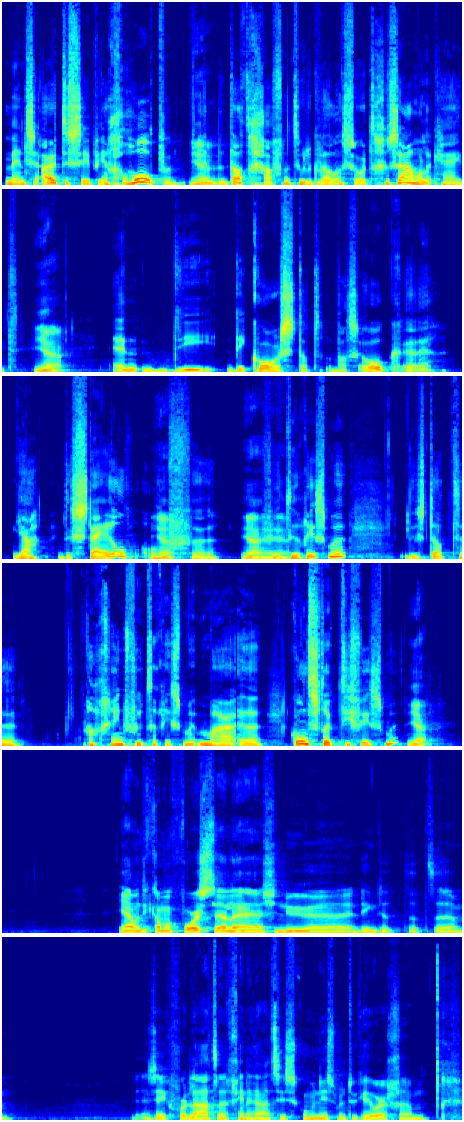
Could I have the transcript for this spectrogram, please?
mensen uit de CPN geholpen. Ja. En dat gaf natuurlijk wel een soort gezamenlijkheid. ja, En die decors, dat was ook eh, ja, de stijl of ja, ja, ja. futurisme. Dus dat, nou, geen futurisme, maar constructivisme. Ja. Ja, want ik kan me voorstellen, hè, als je nu denkt dat... dat ehm, en zeker voor latere generaties is communisme natuurlijk heel erg ehm,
